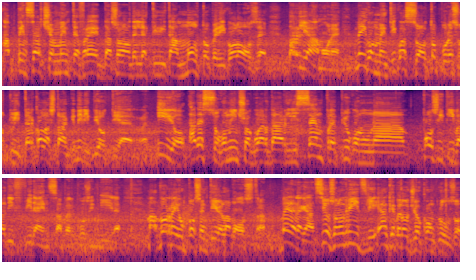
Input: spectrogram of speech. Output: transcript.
a pensarci a mente fredda, sono delle attività molto pericolose? Parliamone nei commenti qua sotto, oppure su Twitter con l'hashtag di DPOTR. Io adesso comincio a guardarli sempre più con una positiva diffidenza, per così dire, ma vorrei un po' sentire la vostra. Bene ragazzi, io sono Grizzly e anche per oggi ho concluso.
